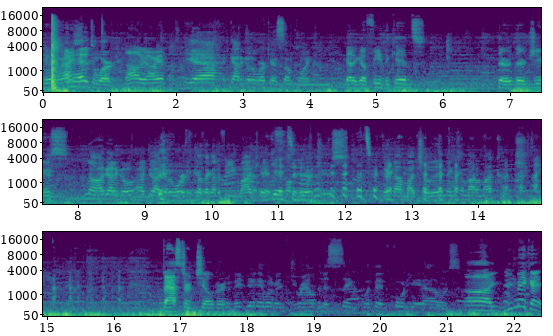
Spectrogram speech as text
Doing all I'm headed to work. Oh, are you? Yeah, I gotta go to work at some point. Gotta go feed the kids their their juice. No, I gotta go. I gotta work because I gotta feed my kids. Fuck their juice. Right. They're not my children. They didn't come out of my cooch. Bastard children. If they did, they would have been drowned in a sink within 48 hours. Uh, you'd make a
